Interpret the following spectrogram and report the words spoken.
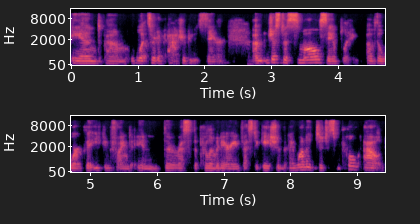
and um, what sort of attributes there. Um, just a small sampling of the work that you can find in the rest of the preliminary investigation that I wanted to just pull out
